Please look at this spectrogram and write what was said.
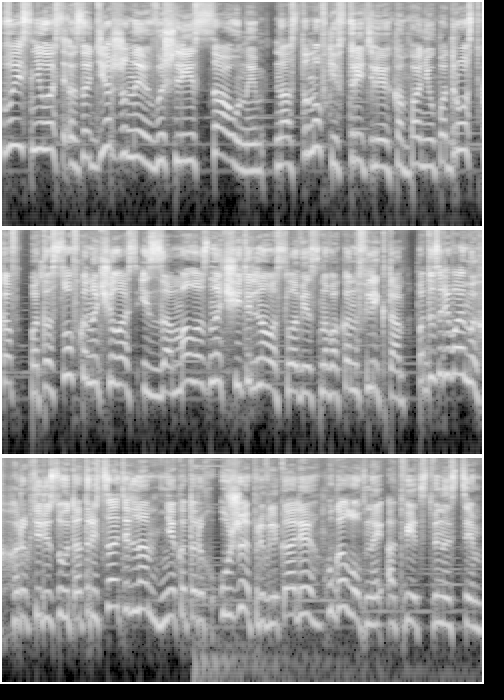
Выяснилось, задержанные вышли из сауны. На остановке встретили компанию подростков. Потасовка началась из-за малозначительного словесного конфликта. Подозреваемых характеризуют отрицательно, некоторых уже привлекали к уголовной ответственности.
